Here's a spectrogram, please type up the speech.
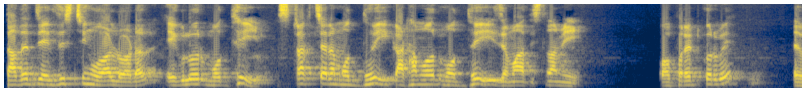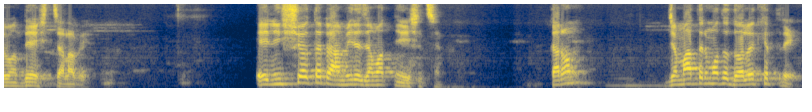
তাদের যে এক্সিস্টিং ওয়ার্ল্ড অর্ডার এগুলোর মধ্যেই স্ট্রাকচারের মধ্যেই, কাঠামোর মধ্যেই জামাত ইসলামী অপারেট করবে এবং দেশ চালাবে। এই নিশ্চয়তাটা আমিরে জামাত নিয়ে এসেছেন। কারণ জামাতের মতো দলের ক্ষেত্রে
